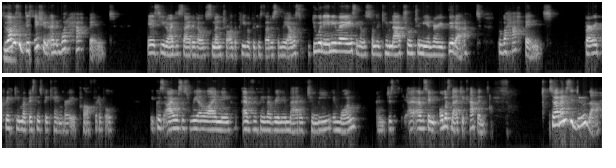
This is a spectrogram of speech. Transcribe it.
So that mm. was a decision. And what happened is you know I decided I would just mentor other people because that is something I was doing anyways, and it was something came natural to me and very good at. But what happened? Very quickly, my business became very profitable because I was just realigning everything that really mattered to me in one, and just I, I would say almost magic happened so I managed to do that,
